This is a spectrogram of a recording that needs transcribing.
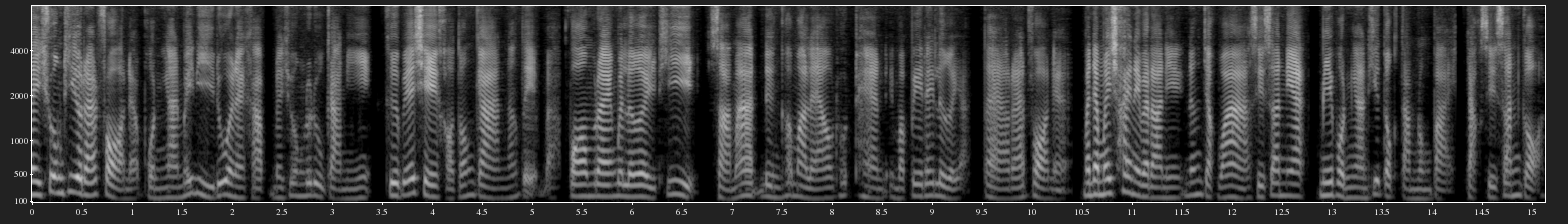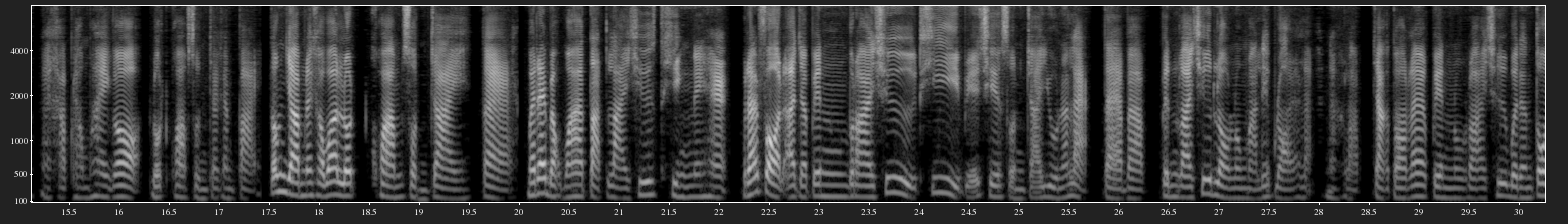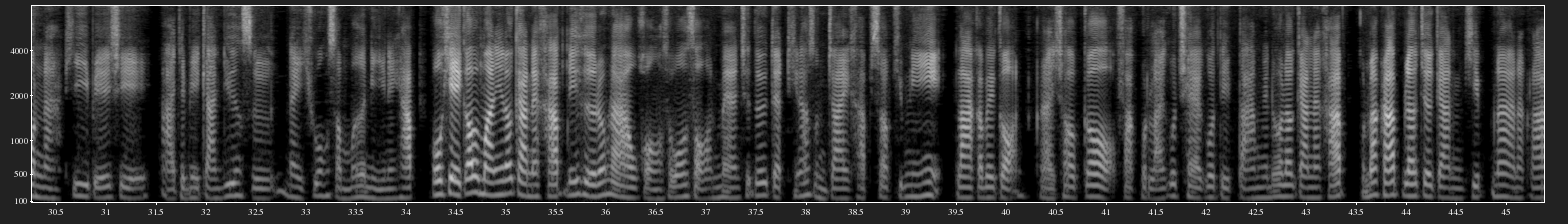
ในช่วงที่แรดฟอร์ดเนี่ยผลงานไม่ดีด้วยนะครับ ในช่วงฤดูกาลนี้ คือเปเชเขาต้องการนักเตะแบบฟอร์มแรงไปเลยที่สามารถดึงเข้ามาแล้วทดแทนเอ็มบัปเป้ได้เลยอะแต่แรดฟอร์ดเนี่ยมันยังไม่ใช่ในเวลานี้เนื่องจากว่าซีซั่นเนี้ยมีผลงานที่ตกต่ำลงไปจากซีซั่นก่อนนะครับทำให้ก็ลดความสนใจกันไป ต้องย้ำนะครับว่าลดความสนใจ แต่ไม่ได้แบบว่าตัดรายชื่อทิ้งนะฮะแรดฟอร์ดอาจจะเป็นรายชื่อที่เปเชสนใจอยู่นั่นแหละ แต่แบบเป็นรายชื่อรองลงมาเรียบร้อยแล้วแหละนะครับจากตอนแรกเป็นรายชื่อเบอร์ต้นนะที่เปเชอาจจะมีการยื่นซื้อในช่วงซัมเมอร์นี้นะครับโอเค ก็ประมาณนี้แล้วกันนะครับนี่คือเรื่องราวของสโมสรแมนเชสเตอร์ยูไนเต็ดที่น่าสนใจครับสำหรับคลิปนี้ลากันไปก่อน ใครชอบก็ฝากกดไลค์กดแชร์กดติดตามกันด้วยแล้วกันนะครับขอบคุณมากครับแล้วเจอกันคลิปหน้านะครับ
